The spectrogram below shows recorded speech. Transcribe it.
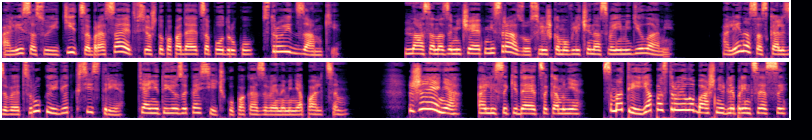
Алиса суетится, бросает все, что попадается под руку, строит замки. Нас она замечает не сразу, слишком увлечена своими делами. Алина соскальзывает с рук и идет к сестре, тянет ее за косичку, показывая на меня пальцем. «Женя!» — Алиса кидается ко мне. «Смотри, я построила башню для принцессы.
